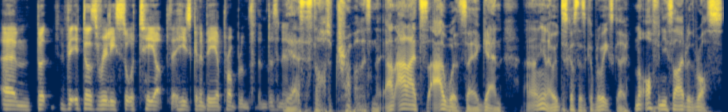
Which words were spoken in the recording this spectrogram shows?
um, but th- it does really sort of tee up that he's going to be a problem for them, doesn't it? Yeah, it's the start of trouble, isn't it? And, and I'd, I would say again, uh, you know, we discussed this a couple of weeks ago. Not often you side with Ross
